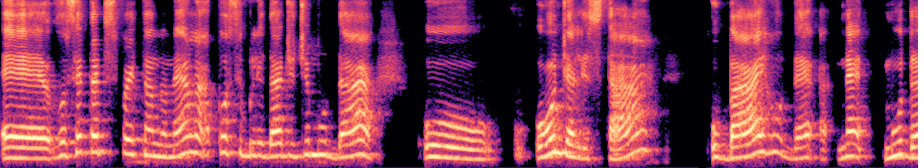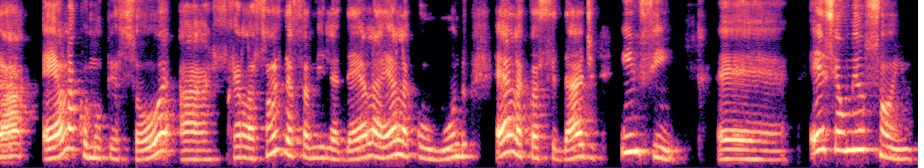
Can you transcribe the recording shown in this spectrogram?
É, você está despertando nela a possibilidade de mudar o, onde ela está, o bairro, de, né? mudar ela como pessoa, as relações da família dela, ela com o mundo, ela com a cidade, enfim. É, esse é o meu sonho,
